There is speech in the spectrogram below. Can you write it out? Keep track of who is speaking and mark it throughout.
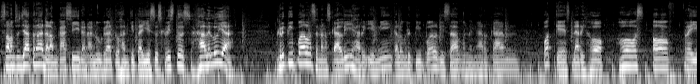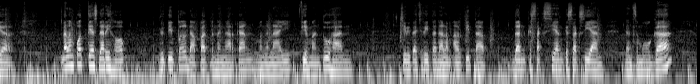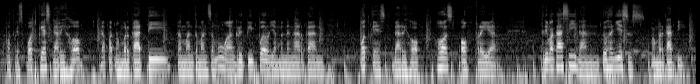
Speaker 1: Salam sejahtera dalam kasih dan anugerah Tuhan kita Yesus Kristus. Haleluya. Great people, senang sekali hari ini kalau Great people bisa mendengarkan podcast dari Hope, Host of Prayer. Dalam podcast dari Hope, Great people dapat mendengarkan mengenai firman Tuhan, cerita-cerita dalam Alkitab, dan kesaksian-kesaksian. Dan semoga podcast-podcast dari Hope dapat memberkati teman-teman semua great people yang mendengarkan podcast dari Hope, Host of Prayer. Terima kasih dan Tuhan Yesus memberkati.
